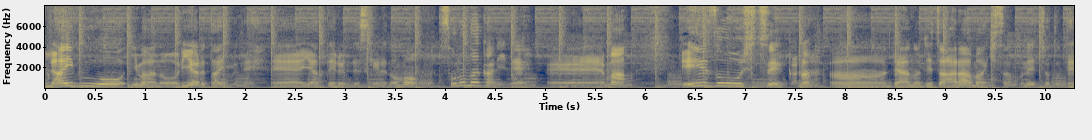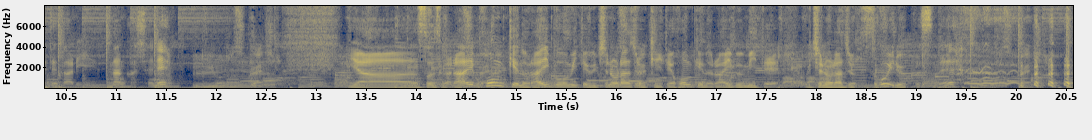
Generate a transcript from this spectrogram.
ライブを今あのリアルタイムで、えー、やってるんですけれどもその中にね、えー、まあ映像出演かな？あであの実は荒牧さんもねちょっと出てたりなんかしてね。うん。いやーそうですか。ライブ本家のライブを見てうちのラジオ聞いて本家のライブ見てうちのラジオってすごいループですね。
